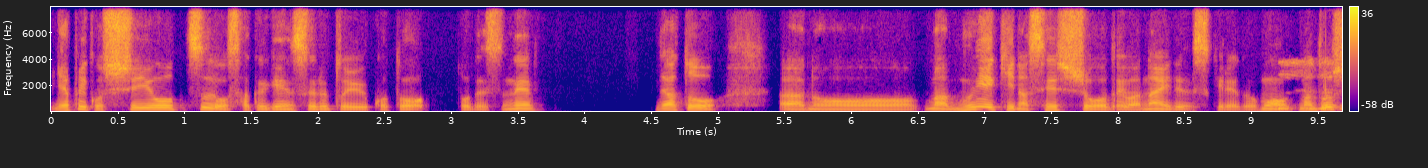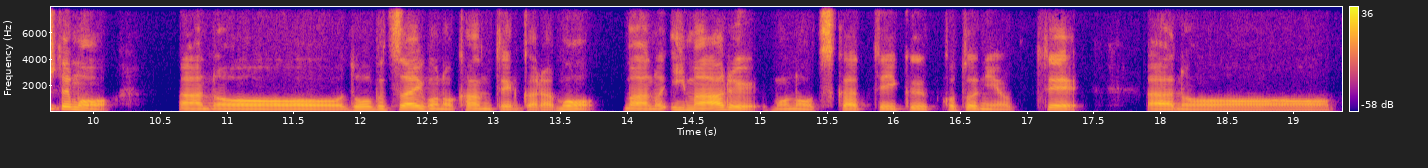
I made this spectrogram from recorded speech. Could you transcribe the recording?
やっぱりこう CO2 を削減するということとですね、で、あと、あのーまあ、無益な殺生ではないですけれども、まあ、どうしても、あのー動物愛護の観点からも、まあ、あの、今あるものを使っていくことによって、あのー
